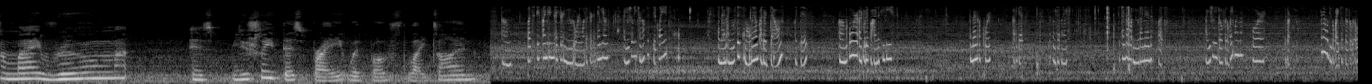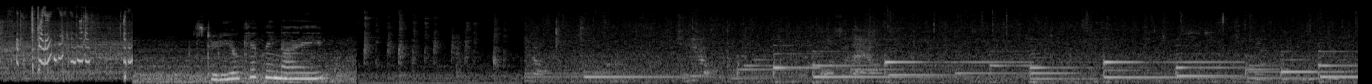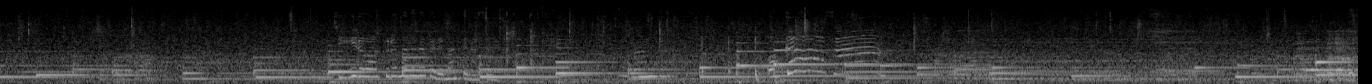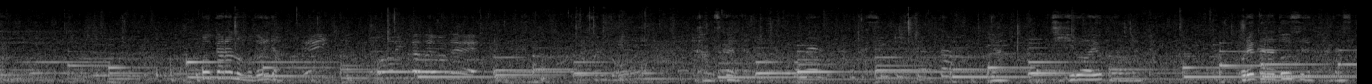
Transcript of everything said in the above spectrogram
So my room is usually this bright with both lights on. Studio Ghibli night. 疲労は良くなりました。これからどうするか話す。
